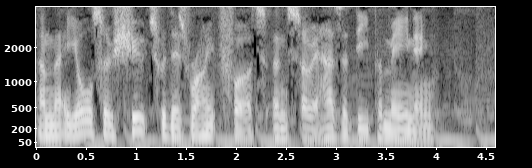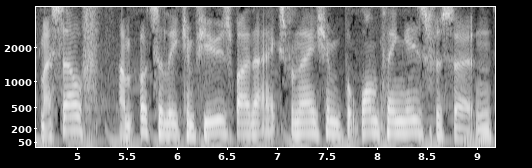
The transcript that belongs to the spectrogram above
And that he also shoots with his right foot and so it has a deeper meaning. Myself, I'm utterly confused by that explanation, but one thing is for certain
